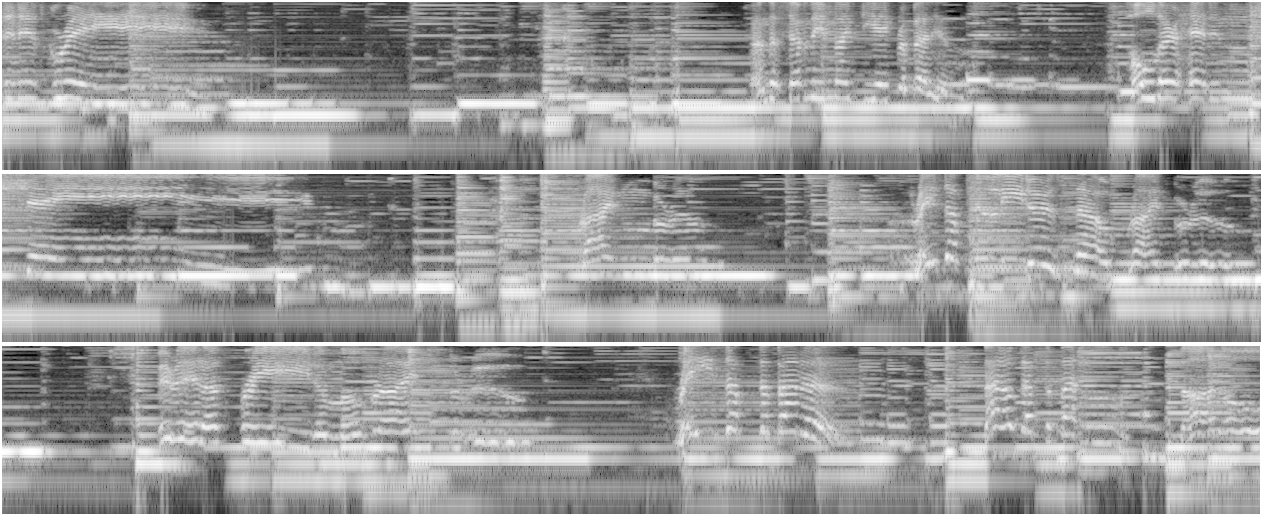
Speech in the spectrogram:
Spinning in his grave. And the 1798 rebellion hold their head in shame. Brian Boru raised up new leaders now, Brian Boru spirit of freedom, oh Brian the banners, now that the battle's not over.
